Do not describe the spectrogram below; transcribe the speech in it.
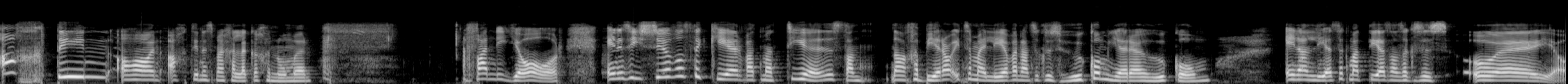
18. Ah, en 18 is my gelukkige nommer van die jaar. En is die soveelste keer wat Matteus dan dan gebeur daar iets in my lewe en dan sê ek soos hoekom Here, hoekom? En dan lees ek Matteus dan sê ek soos o ja,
